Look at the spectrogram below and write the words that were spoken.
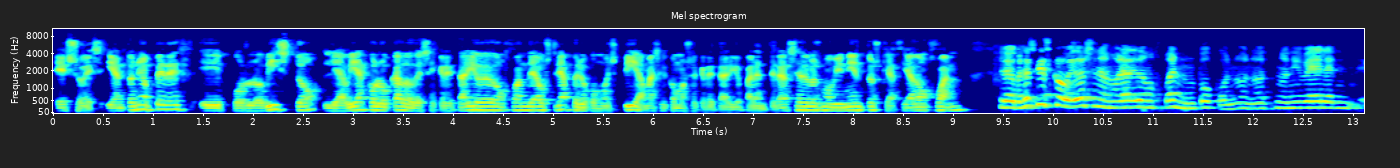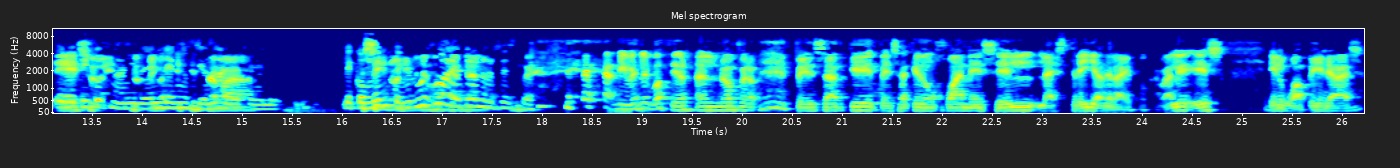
Eso es. Y Antonio Pérez, eh, por lo visto, le había colocado de secretario de don Juan de Austria, pero como espía más que como secretario, para enterarse de los movimientos que hacía don Juan lo que pasa es que Escobedo se enamora de Don Juan un poco, ¿no? No, no a nivel erótico, sino a nivel emocional. le, convence, es muy juego de tronos esto. a nivel emocional no, pero pensar que, pensar que Don Juan es el, la estrella de la época, ¿vale? Es el guaperas,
